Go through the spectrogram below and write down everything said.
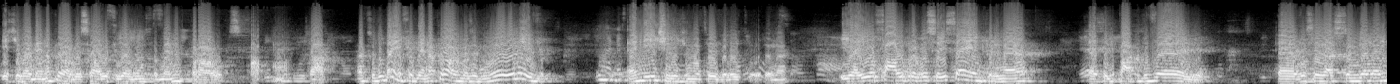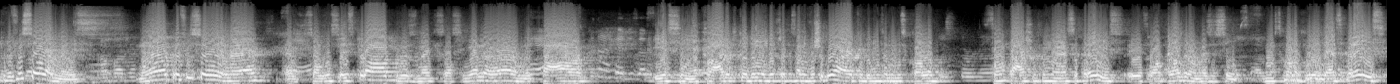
e que vai bem na prova. Você olha que o aluno foi bem na prova, você fala, tá, mas tudo bem, foi bem na prova, mas ele não leu o livro. É nítido que não teve leitura, né? E aí eu falo pra vocês sempre, né? É aquele papo do velho. É, vocês acham que estão enganando o professor, mas não é o professor, né? É- são vocês próprios, né, que estão se enganando e tal. E assim, é claro que todo mundo aqui está no vestibular, todo mundo está numa escola fantástica como essa para isso. Eu ia falar um palavrão, mas assim, uma escola boa dessa para isso.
